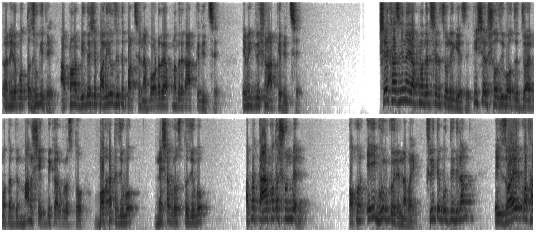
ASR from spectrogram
নিরাপত্তা ঝুঁকিতে আপনারা বিদেশে পালিয়েও যেতে পারছেন না বর্ডারে আপনাদেরকে আটকে দিচ্ছে ইমিগ্রেশন আটকে দিচ্ছে। শেখ হাসিনাই আপনাদের ছেড়ে চলে গিয়েছে। কিসের সজীব জয়ের মতো একজন মানসিক বিকারগ্রস্ত, বখাটে যুবক, নেশাগ্রস্ত যুবক? আপনার তার কথা শুনবেন? কখন এই ভুল করেন না ভাই। ফ্রিতে বুদ্ধি দিলাম, এই জয়ের কথা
